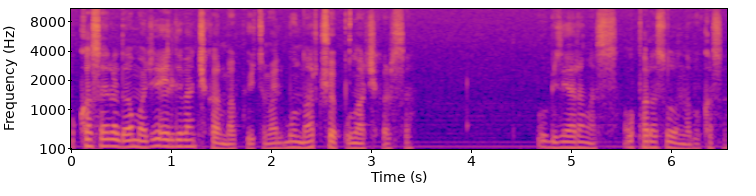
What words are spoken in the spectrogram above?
Bu kasa herhalde amacı eldiven çıkarmak büyük ihtimal. Bunlar çöp bunlar çıkarsa. Bu bize yaramaz. O parası olanla bu kasa.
